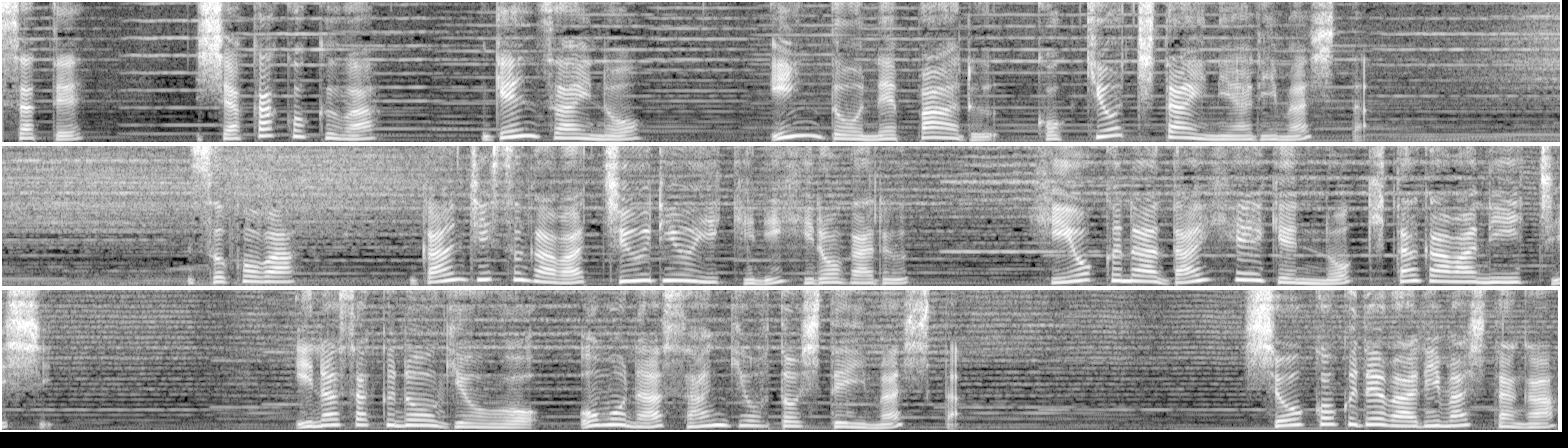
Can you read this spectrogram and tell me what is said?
さて釈迦国は現在のインド・ネパール国境地帯にありました。そこはガンジス川中流域に広がる肥沃な大平原の北側に位置し稲作農業を主な産業としていました。小国ではありましたが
